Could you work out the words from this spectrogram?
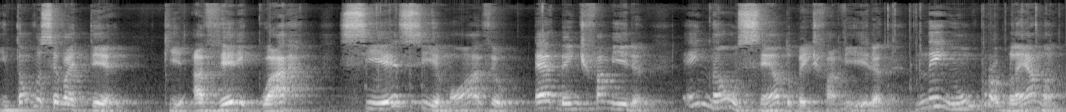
Então você vai ter que averiguar se esse imóvel é bem de família. Em não sendo bem de família, nenhum problema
